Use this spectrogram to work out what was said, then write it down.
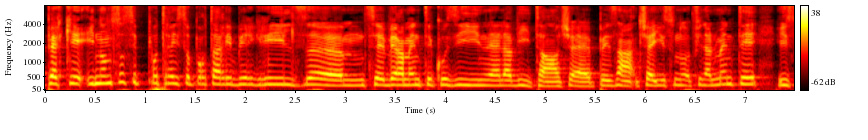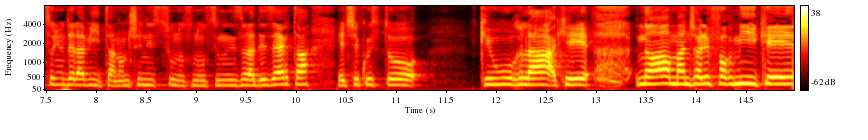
perché non so se potrei sopportare i Bear Grylls ehm, se è veramente così nella vita, cioè pesante, cioè io sono finalmente il sogno della vita, non c'è nessuno, sono su un'isola deserta e c'è questo che urla, che no, mangia le formiche,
